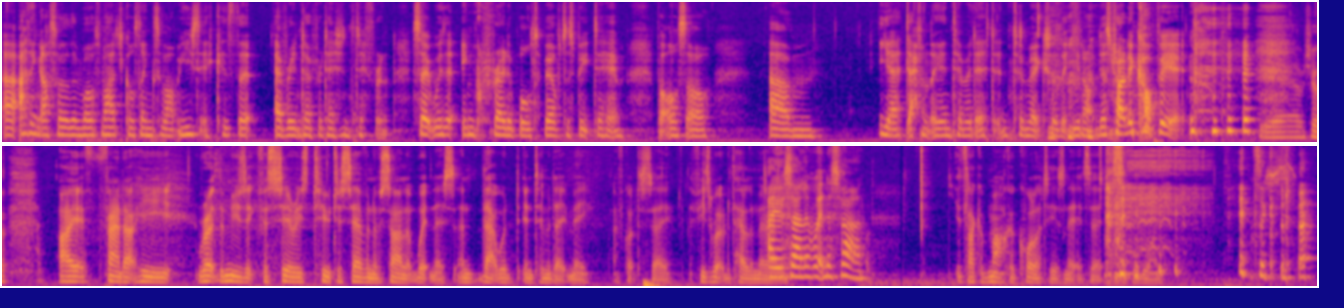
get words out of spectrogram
uh, I think that's one of the most magical things about music is that every interpretation is different so it was incredible to be able to speak to him but also um, yeah, definitely intimidated to make sure that you're not just trying to copy it. yeah, I'm sure. I found out he wrote the music for series two to seven of Silent Witness, and that would intimidate me. I've got to say, if he's worked with Helen Mirren, are you a Silent Witness fan? It's like a mark of quality, isn't it? It's a, it's a good one. it's a good one.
